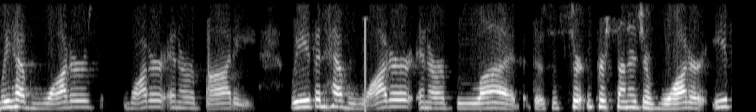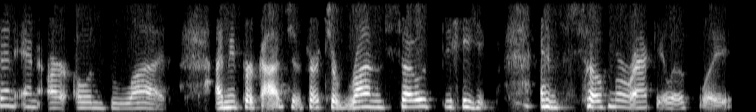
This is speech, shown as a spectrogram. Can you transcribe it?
we have waters, water in our body. We even have water in our blood. There's a certain percentage of water even in our own blood. I mean, for God to, for it to run so deep and so miraculously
